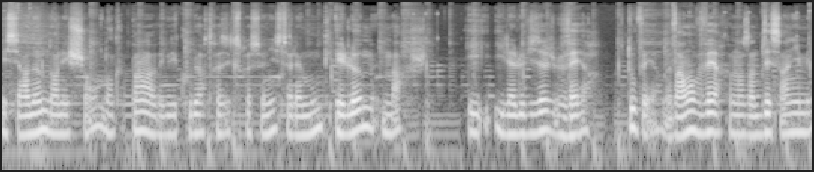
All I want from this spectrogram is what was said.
Et c'est un homme dans les champs, donc peint avec des couleurs très expressionnistes à la Munch. Et l'homme marche et il a le visage vert, tout vert, vraiment vert comme dans un dessin animé.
